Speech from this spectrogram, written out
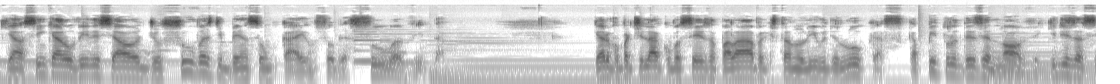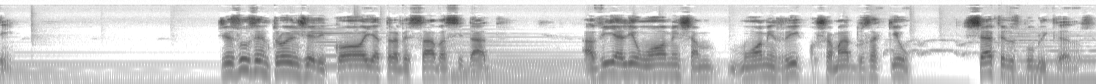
Que assim que ela ouvir esse áudio, chuvas de bênção caiam sobre a sua vida. Quero compartilhar com vocês a palavra que está no livro de Lucas, capítulo 19, que diz assim: Jesus entrou em Jericó e atravessava a cidade. Havia ali um homem, um homem rico chamado Zaqueu, chefe dos publicanos.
